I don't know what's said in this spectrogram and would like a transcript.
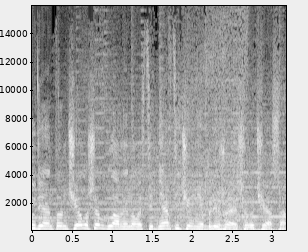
студии Антон Челышев. Главные новости дня в течение ближайшего часа.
